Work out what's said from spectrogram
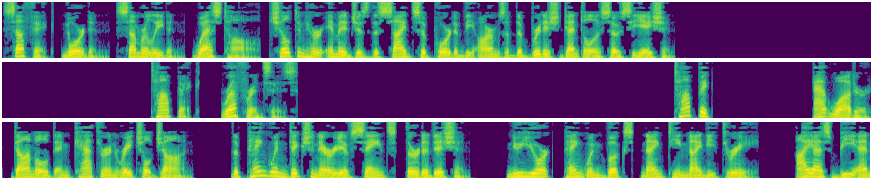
Suffolk, Norton, Somerleyton, Westhall, Chilton Her image is the side support of the arms of the British Dental Association. References Attwater, Donald and Catherine Rachel John. The Penguin Dictionary of Saints, 3rd edition. New York, Penguin Books, 1993. ISBN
